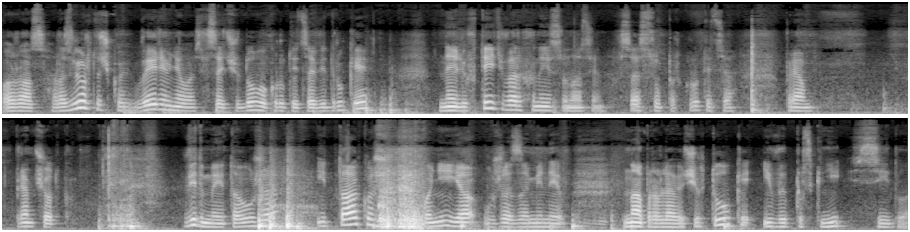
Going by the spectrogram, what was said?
раз розверточкою, вирівнялась, все чудово, крутиться від руки, не люфтить вверх-вниз у нас. він. Все супер, крутиться прям, прям чітко. Відмита вже. І також по ній я вже замінив направляючі втулки і випускні сідла.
